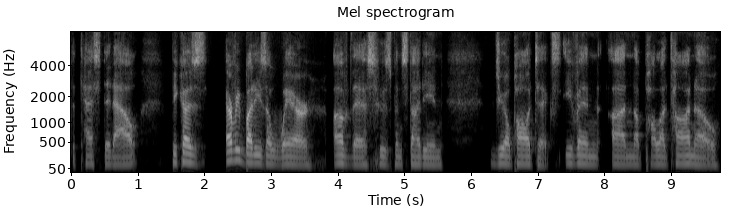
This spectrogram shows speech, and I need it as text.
to test it out, because everybody's aware of this who's been studying geopolitics. Even uh, Napolitano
